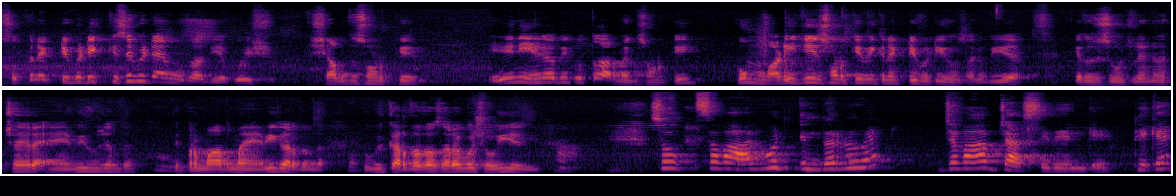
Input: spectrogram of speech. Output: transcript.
ਸੋ ਕਨੈਕਟੀਵਿਟੀ ਕਿਸੇ ਵੀ ਟਾਈਮ ਹੋ ਸਕਦੀ ਹੈ ਕੋਈ ਸ਼ਬਦ ਸੁਣ ਕੇ ਇਹ ਨਹੀਂ ਹੈਗਾ ਵੀ ਕੋਈ ਧਾਰਮਿਕ ਸੁਣ ਕੇ ਕੋਈ ਮਾੜੀ ਚੀਜ਼ ਸੁਣ ਕੇ ਵੀ ਕਨੈਕਟੀਵਿਟੀ ਹੋ ਸਕਦੀ ਹੈ ਕਿ ਤੁਸੀਂ ਸੋਚ ਹੋ ਅੱਛਾ ਯਾਰ ਐਂ ਵੀ ਹੋ ਜਾਂਦਾ ਤੇ ਪ੍ਰਮਾਤਮਾ ਐਂ ਵੀ ਕਰ ਦਿੰਦਾ ਕਿਉਂਕਿ ਕਰਦਾ ਤਾਂ ਸਾਰਾ ਕੁਝ ਉਹੀ ਹੈ ਜੀ। ਹਾਂ। ਸੋ ਸਵਾਲ ਹੁਣ ਇੰਦਰ ਨੂੰ ਹੈ ਜਵਾਬ ਜਾਸੀ ਦੇਣਗੇ ਠੀਕ ਹੈ?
